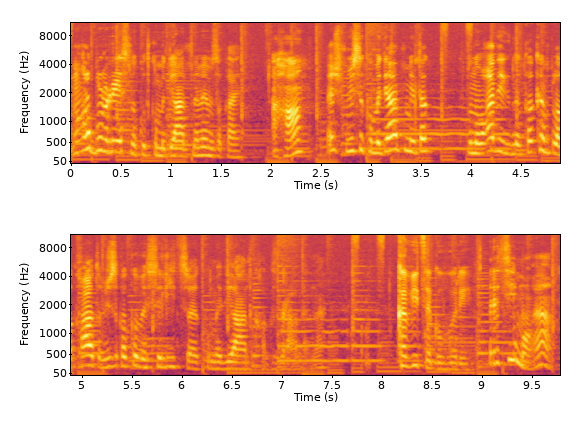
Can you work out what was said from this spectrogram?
malo bolj resno kot komedijant, ne vem zakaj. Aha, Veš, mislim, komedijant mi je tako ponovadi na kakem plakatu, veš, kako veselico je komedijant, kako zdrave. Ne? Kavice govori. Recimo, ja.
